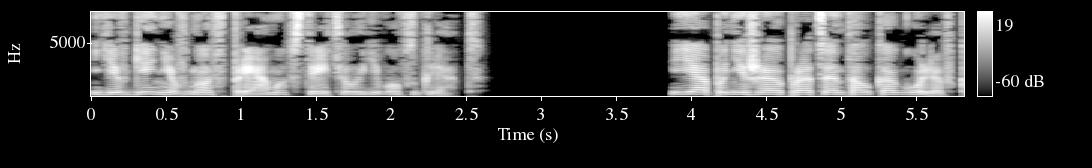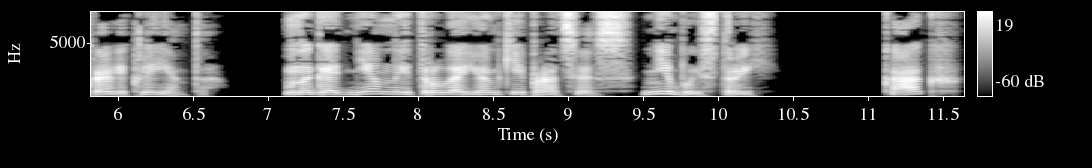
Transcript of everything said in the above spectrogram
Евгения вновь прямо встретила его взгляд. Я понижаю процент алкоголя в крови клиента. Многодневный трудоемкий процесс, не быстрый. Как?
